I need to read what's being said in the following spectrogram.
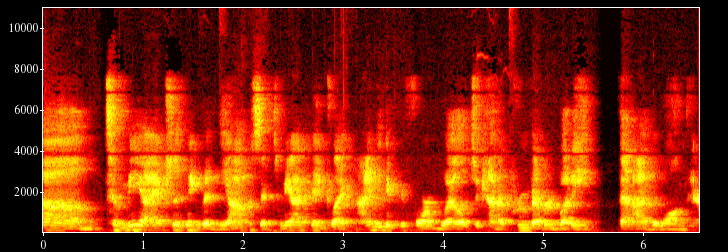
Um, to me, I actually think that the opposite. To me, I think like I need to perform well to kind of prove everybody that I belong there.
